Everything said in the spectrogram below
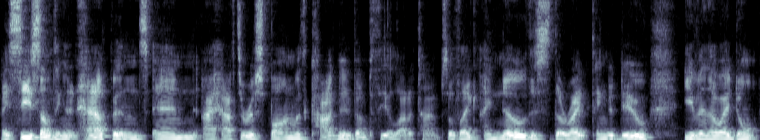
I see something that happens and I have to respond with cognitive empathy a lot of times. So like I know this is the right thing to do, even though I don't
